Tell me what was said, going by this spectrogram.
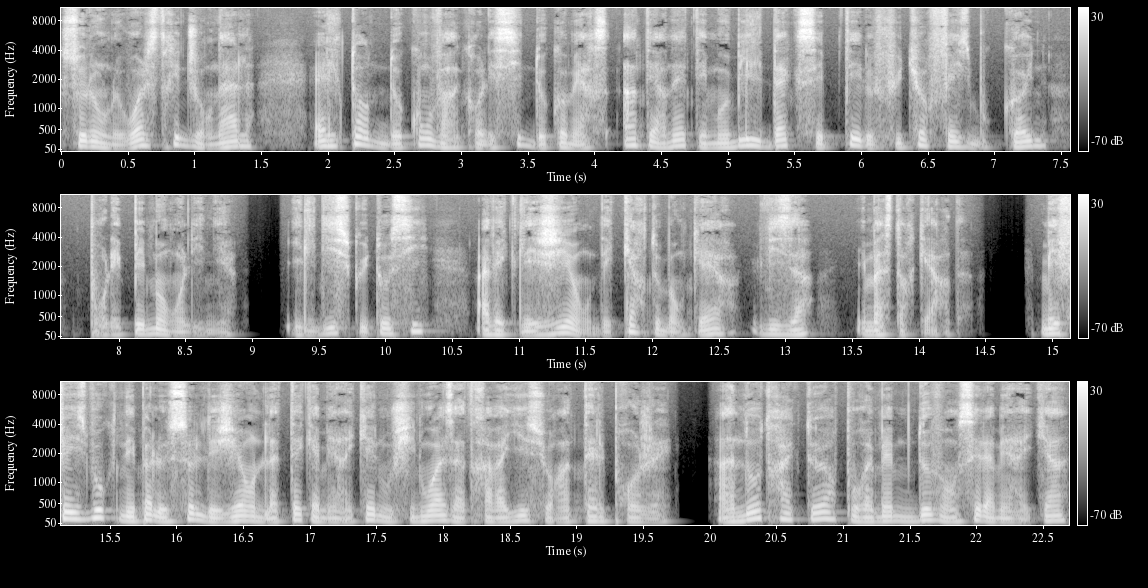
Selon le Wall Street Journal, elles tentent de convaincre les sites de commerce Internet et mobile d'accepter le futur Facebook Coin pour les paiements en ligne. Ils discutent aussi avec les géants des cartes bancaires Visa et Mastercard. Mais Facebook n'est pas le seul des géants de la tech américaine ou chinoise à travailler sur un tel projet. Un autre acteur pourrait même devancer l'américain,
